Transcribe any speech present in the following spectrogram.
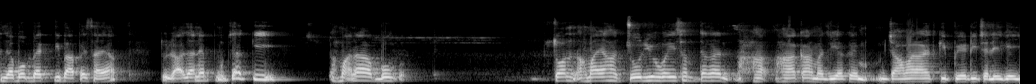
जब वो व्यक्ति वापस आया तो राजा ने पूछा कि हमारा वो तो हमारे यहाँ चोरी हो गई सब जगह हा, हाहाकार मच गया कि जवाहरात की पेटी चली गई।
